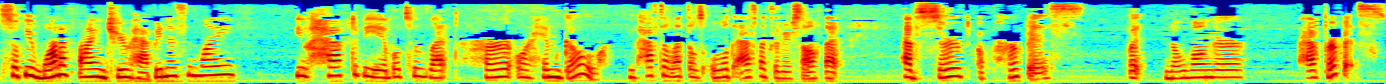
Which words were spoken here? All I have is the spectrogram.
So if you want to find true happiness in life, you have to be able to let her or him go. You have to let those old aspects of yourself that have served a purpose but no longer have purpose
